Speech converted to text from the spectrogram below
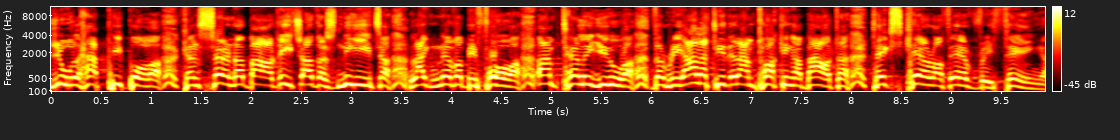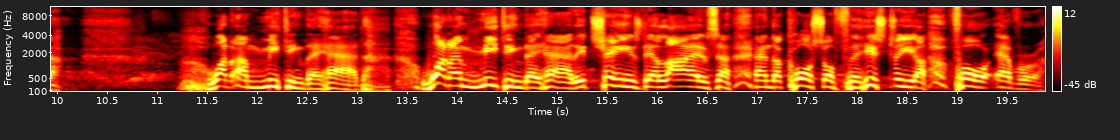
you will have people concerned about each other's needs like never before. I'm telling you, the reality that I'm talking about takes care of everything. What a meeting they had. What a meeting they had. It changed their lives uh, and the course of history uh, forever.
